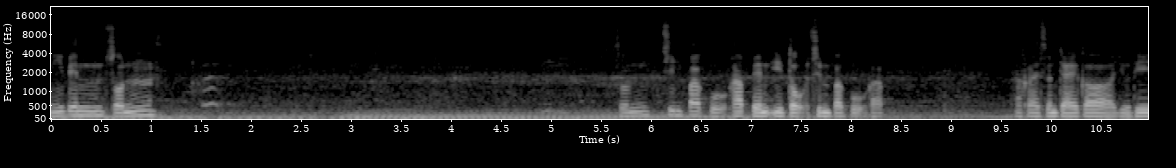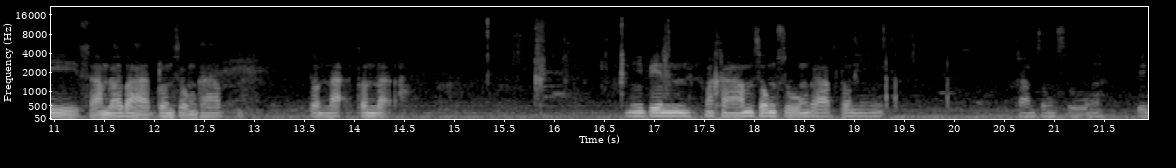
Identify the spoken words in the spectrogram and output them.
นี่เป็นสน สนชิมปากุครับ เป็นอิโตะชิมปากุครับ ถ้าใครสนใจก็อยู่ที่ 300 บาทรวมส่งครับ ต้นละ ต้นละ นี่เป็นมะขามทรงสูงครับต้นนี้มะขามทรงสูง เป็น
